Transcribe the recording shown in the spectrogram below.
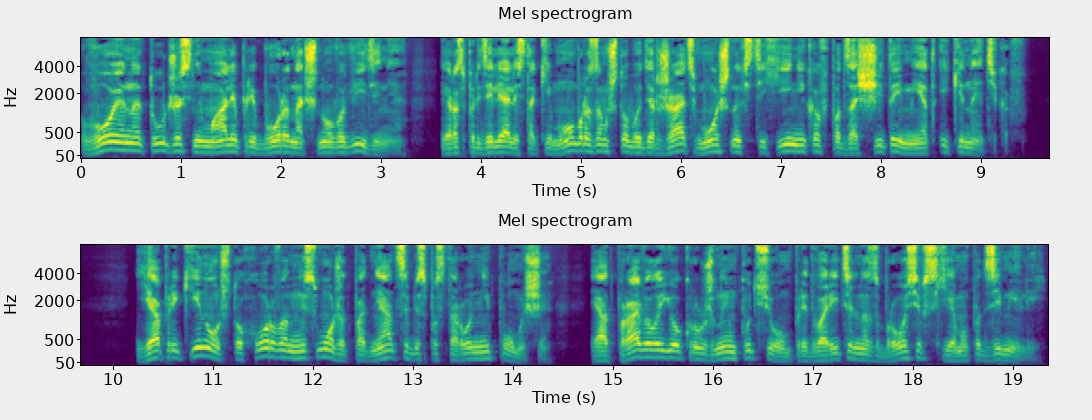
воины тут же снимали приборы ночного видения и распределялись таким образом, чтобы держать мощных стихийников под защитой мед и кинетиков. Я прикинул, что Хорван не сможет подняться без посторонней помощи, и отправил ее кружным путем, предварительно сбросив схему подземелий.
